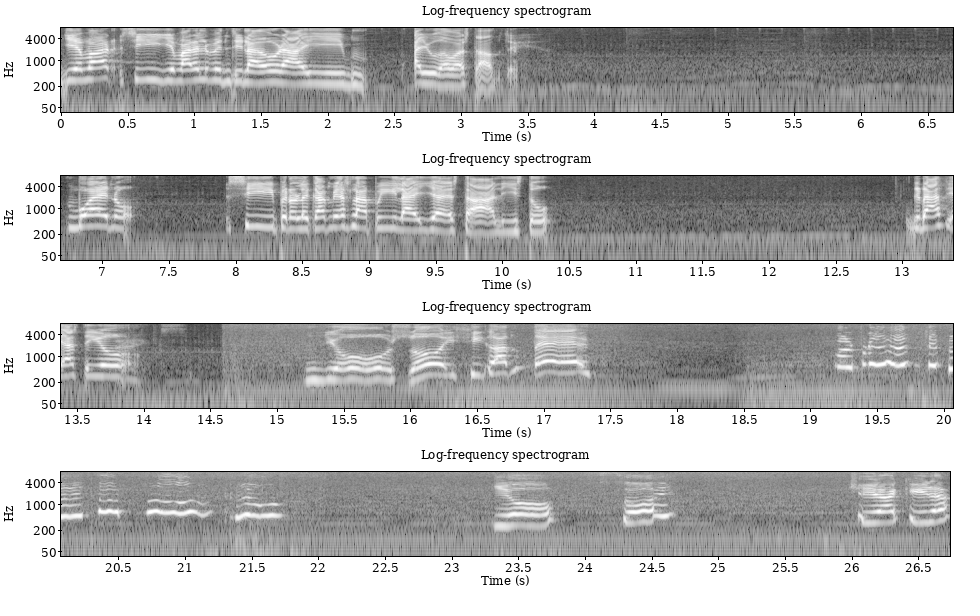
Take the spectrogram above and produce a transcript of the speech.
Llevar, sí, llevar el ventilador ahí ayuda bastante. Bueno, sí, pero le cambias la pila y ya está, listo. Gracias, tío. Yo soy gigante. El príncipe del barrio. Yo soy Shakira.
